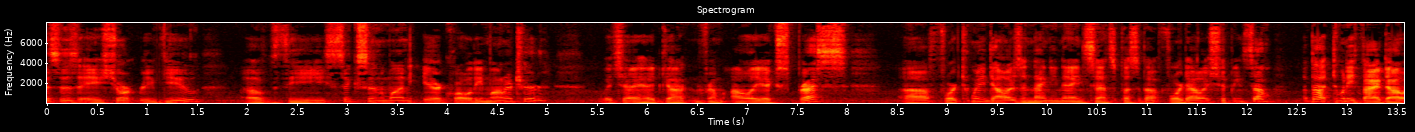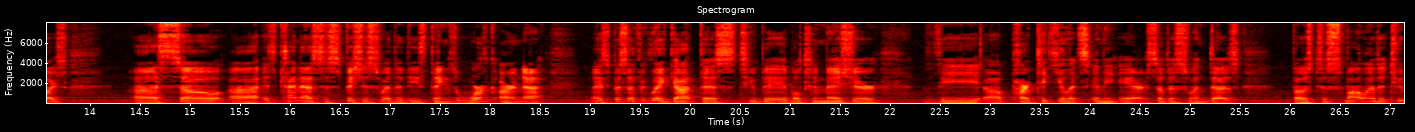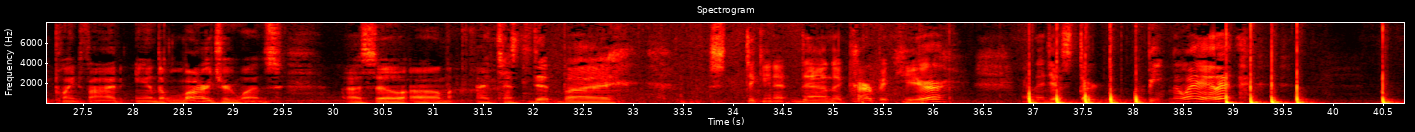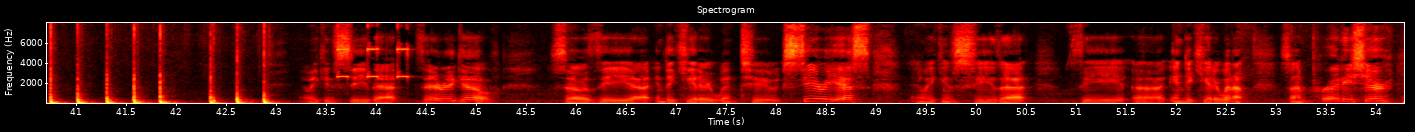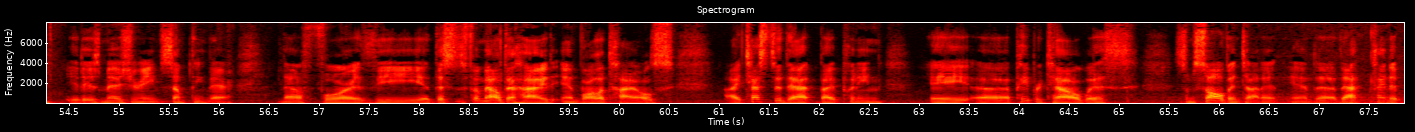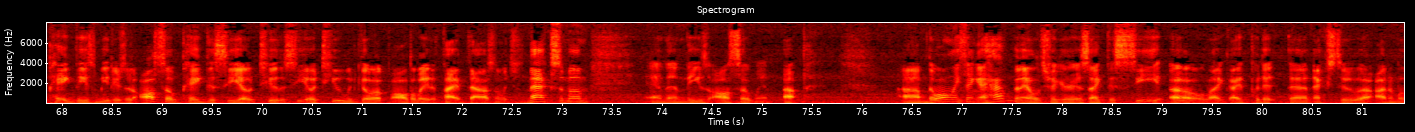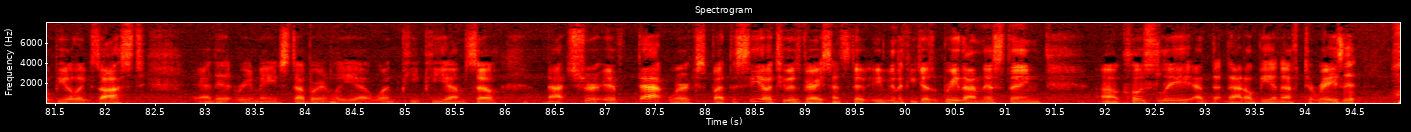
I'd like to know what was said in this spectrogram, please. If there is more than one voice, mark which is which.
Speaker 1: This is a short review of the 6-in-1 air quality monitor, which I had gotten from AliExpress uh, for $20.99 plus about $4 shipping. So about $25. Uh, so uh, it's kind of suspicious whether these things work or not. I specifically got this to be able to measure the uh, particulates in the air. So this one does both to smaller, the 2.5, and the larger ones. Uh, so um, I tested it by sticking it down the carpet here and then just start beating away at it. And we can see that, there we go. So the uh, indicator went to serious and we can see that the uh, indicator went up. So I'm pretty sure it is measuring something there. Now for the, this is formaldehyde and volatiles. I tested that by putting a uh, paper towel with some solvent on it, and uh, that kind of pegged these meters. It also pegged the CO2. The CO2 would go up all the way to 5,000, which is maximum, and then these also went up. Um, the only thing I haven't been able to trigger is like the CO. Like I put it uh, next to uh, automobile exhaust, and it remains stubbornly at 1 ppm. So not sure if that works, but the CO2 is very sensitive. Even if you just breathe on this thing uh, closely, uh, th that'll be enough to raise it.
